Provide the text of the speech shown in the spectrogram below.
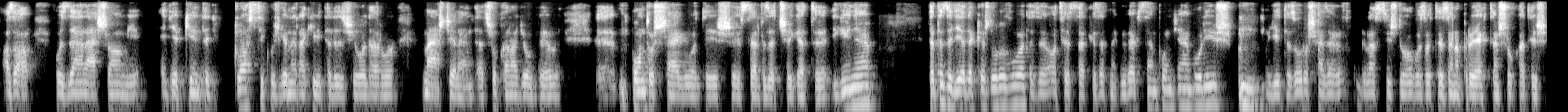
az a hozzáállása, ami egyébként egy klasszikus generálkivitelezési oldalról mást jelent, tehát sokkal nagyobb pontosságot és szervezettséget igényel. Tehát ez egy érdekes dolog volt, ez acélszerkezetnek üveg szempontjából is. Ugye itt az Orosháza Glass is dolgozott ezen a projekten sokat, és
